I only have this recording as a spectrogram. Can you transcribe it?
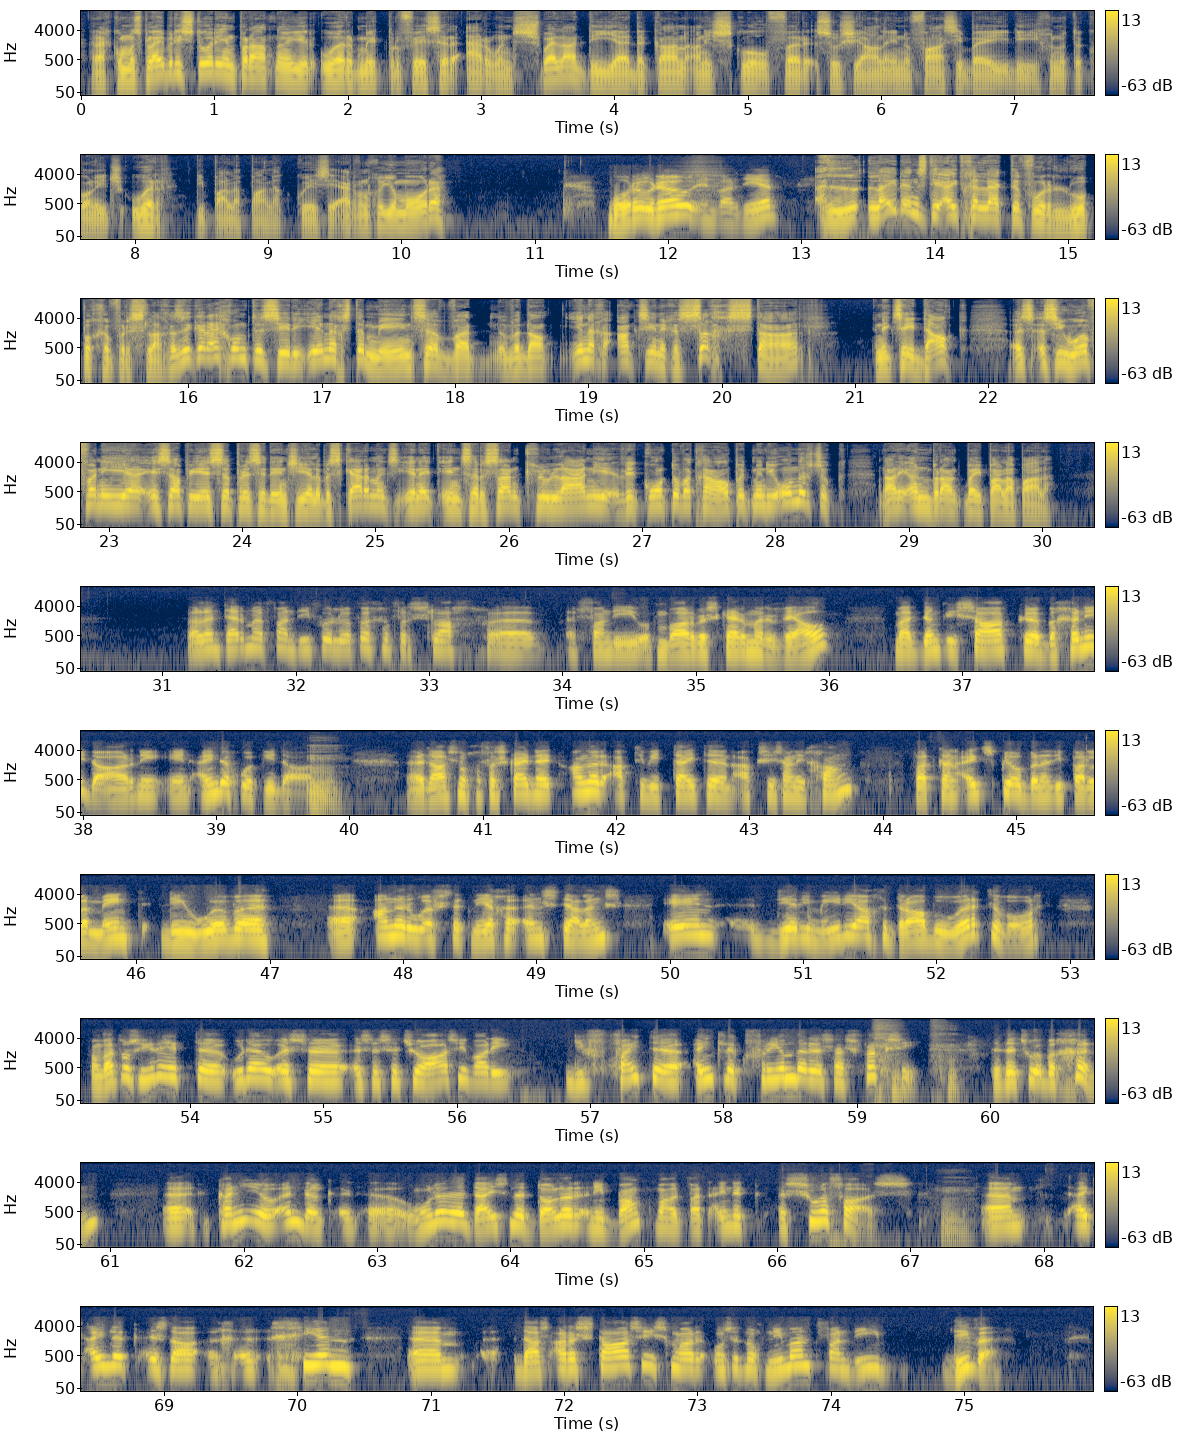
Reg, kom ons bly by die storie en praat nou hieroor met professor Erwin Swela, die eh, dekaan aan die skool vir sosiale innovasie by die Genote College oor die Palapala kwessie. Erwin, goeiemôre. Môre Oudo en waardeer. Leidens die uitgelekte voorlopige verslag. Is ek reg om te sê die enigste mense wat wat dalk enige aksie in die gesig staar En ek sê dalk is is die hoof van die uh, eh, SAPS se presidensiële beskermingseenheid en Sersant Klulani Rekonto wat gehelp het met die ondersoek na die inbraak by Palapala. Wel in terme van die voorlopige verslag uh, van die openbare beskermer wel, maar ek dink die saak uh, begin nie daar nie en eindig ook nie daar nie. Hmm. Uh, Daar's nog 'n verskeidenheid ander aktiwiteite en aksies aan die gang wat kan uitspeel binne die parlement, die howe, uh, ander hoofstuk 9 instellings en deur die media gedra behoort te word. Want wat ons hier het uh, Oudo is 'n uh, is 'n situasie waar die die feite eintlik vreemder is as fiksie. Dit het so begin. Uh, kan jy jou indink uh, honderde duisende dollar in die bank maar wat eintlik 'n sofa is. Ehm um, uiteindelik is daar geen ehm um, daar's arrestasies maar ons het nog niemand van die diewe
